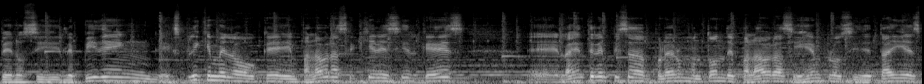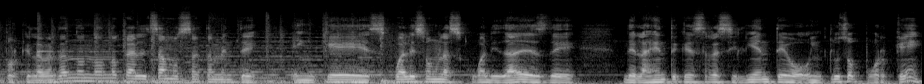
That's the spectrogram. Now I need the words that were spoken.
pero si le piden explíquemelo que en palabras qué quiere decir que es, eh, la gente le empieza a poner un montón de palabras ejemplos y detalles porque la verdad no, no, no calzamos exactamente en qué es, cuáles son las cualidades de, de la gente que es resiliente o incluso por qué.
